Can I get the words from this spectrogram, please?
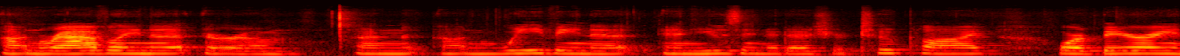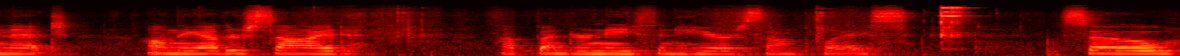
unraveling it or um, un, unweaving it and using it as your two-ply or burying it on the other side up underneath in here someplace. So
